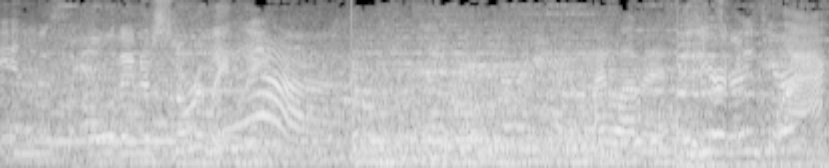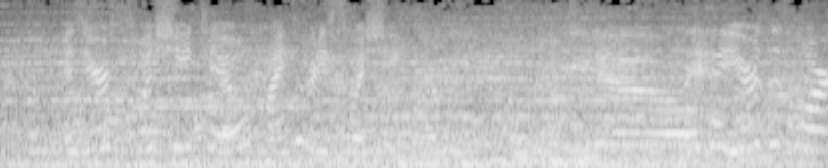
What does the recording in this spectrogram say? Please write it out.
in this Ollivander store lately. Yeah. I love it. Is, your, Turns is, yours, black. is yours swishy too? Mine's pretty swishy. No. yours is more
